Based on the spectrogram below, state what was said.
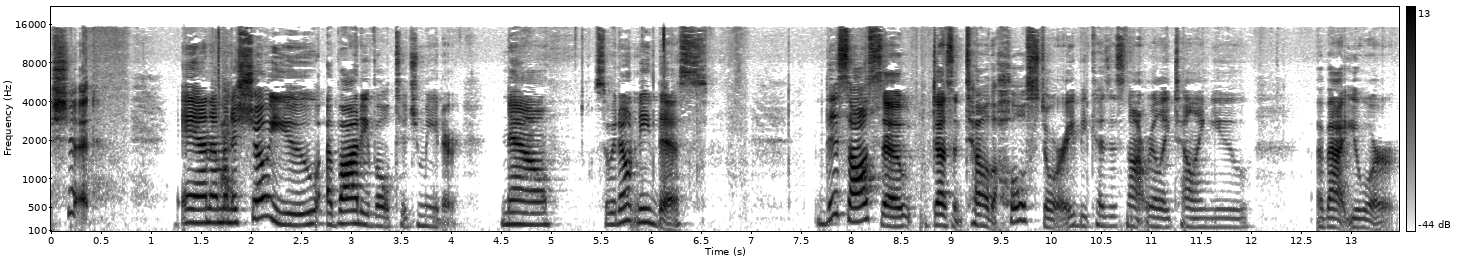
should. And I'm going to show you a body voltage meter. Now, so we don't need this. This also doesn't tell the whole story because it's not really telling you about your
